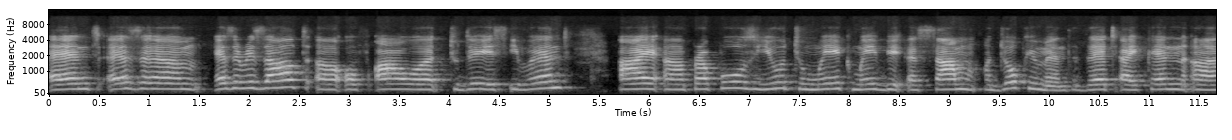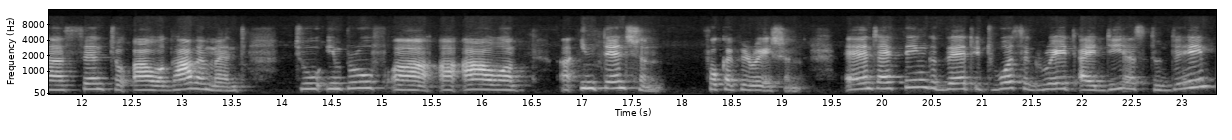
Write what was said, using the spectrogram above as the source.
And as, um, as a result uh, of our today's event, I uh, propose you to make maybe uh, some document that I can uh, send to our government to improve uh, uh, our uh, intention for cooperation. And I think that it was a great idea today.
